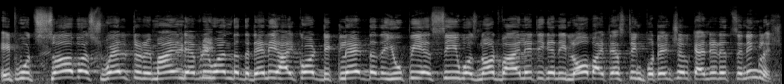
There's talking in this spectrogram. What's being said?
it would serve us well to remind everyone that the Delhi High Court declared that the UPSC was not violating any law by testing potential candidates in English.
